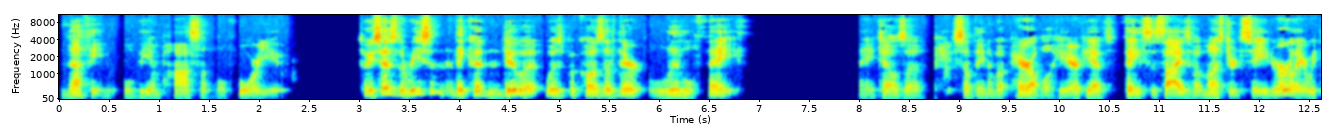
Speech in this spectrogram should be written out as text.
Nothing will be impossible for you. So he says the reason they couldn't do it was because of their little faith. And he tells a, something of a parable here. If you have faith the size of a mustard seed, earlier we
